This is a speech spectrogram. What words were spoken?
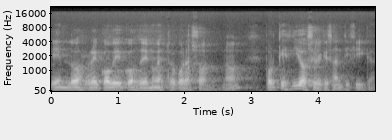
en los recovecos de nuestro corazón, ¿no? porque es Dios el que santifica.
